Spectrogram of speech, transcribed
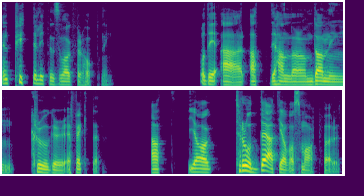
En pytteliten svag förhoppning. Och det är att det handlar om Dunning-Kruger-effekten. Att jag trodde att jag var smart förut.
